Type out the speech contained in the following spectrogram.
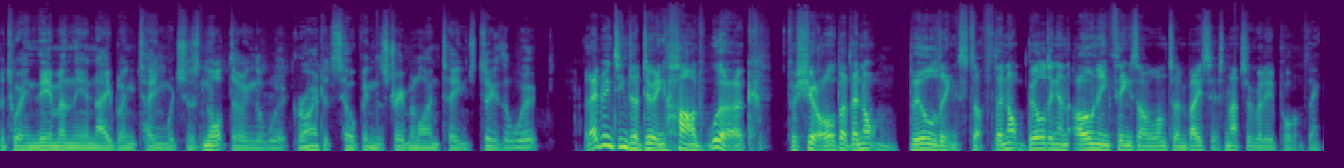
between them and the enabling team, which is not doing the work, right? It's helping the stream aligned teams do the work. The Enabling teams are doing hard work, for sure, but they're not mm. building stuff. They're not building and owning things on a long term basis. And that's a really important thing.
